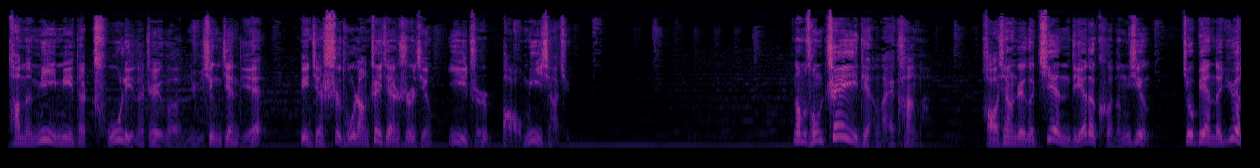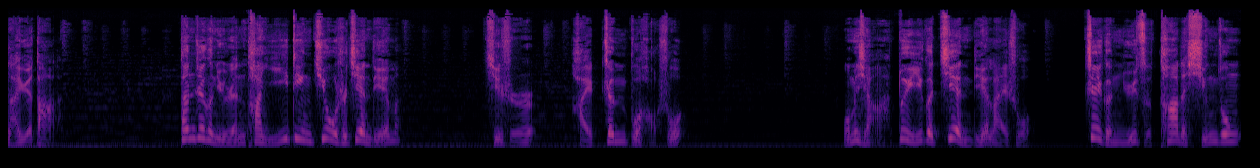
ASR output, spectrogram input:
他们秘密地处理了这个女性间谍，并且试图让这件事情一直保密下去。那么从这一点来看啊，好像这个间谍的可能性就变得越来越大了。但这个女人她一定就是间谍吗？其实还真不好说。我们想啊，对一个间谍来说，这个女子她的行踪。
